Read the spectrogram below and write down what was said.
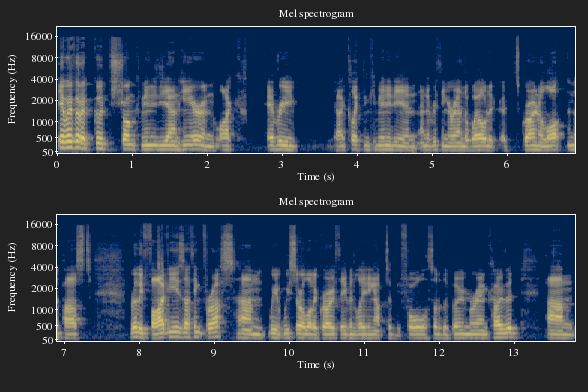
yeah, we've got a good, strong community down here, and like every know, collecting community and, and everything around the world, it, it's grown a lot in the past really five years, I think, for us. Um, we, we, saw a lot of growth even leading up to before sort of the boom around COVID. Um,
